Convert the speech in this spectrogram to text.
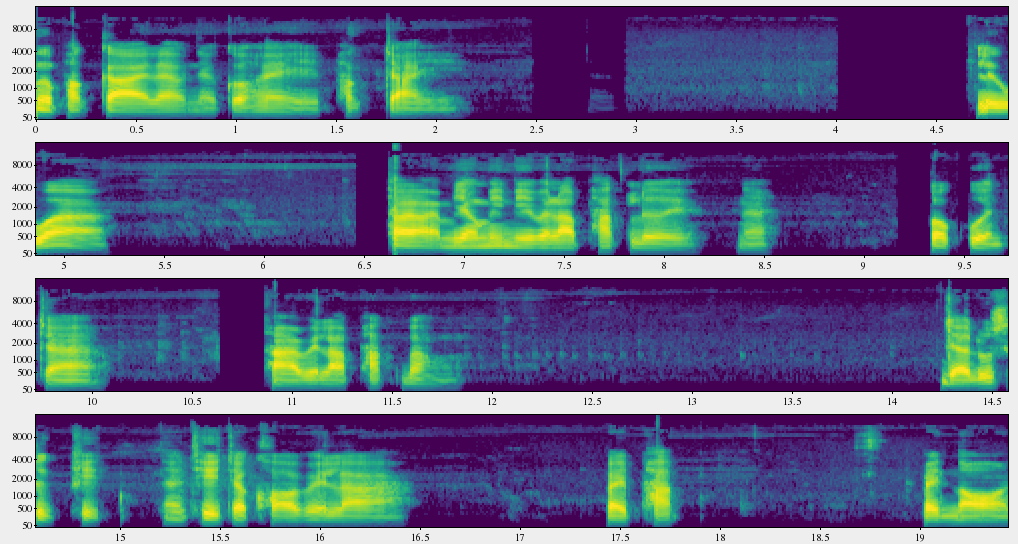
มื่อพักกายแล้วเนี่ยก็ให้พักใจ หรือว่าถ้ายังไม่มีเวลาพักเลยนะ ก็ควรจะหาเวลาพักบ้าง อย่ารู้สึกผิดนะที่จะขอเวลาไปพัก ไปนอน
